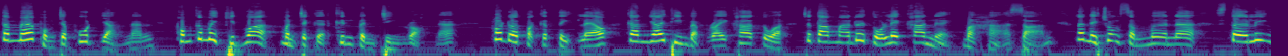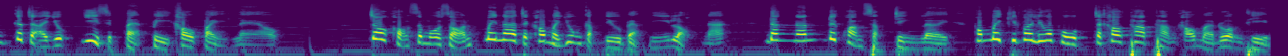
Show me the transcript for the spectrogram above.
แต่แม้ผมจะพูดอย่างนั้น ผมก็ไม่คิดว่ามันจะเกิดขึ้นเป็นจริงหรอกนะเพราะโดยปกติแล้วการย้ายทีมแบบไร้ค่าตัว จะตามมาด้วยตัวเลขค่าเหนื่อยมหาศาล และในช่วงซัมเมอร์หน้าสเตอร์ลิงก็จะอายุ 28 ปีเข้าไปแล้ว เจ้าของสโมสรไม่น่าจะเข้ามายุ่งกับดิวแบบนี้หรอกนะ ดังนั้นด้วยความสัตย์จริงเลยผมไม่คิดว่าลิเวอร์พูลจะเข้าทาบทามเขามาร่วมทีม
